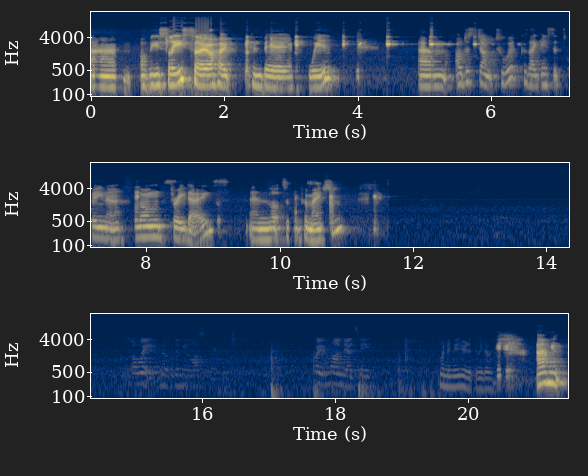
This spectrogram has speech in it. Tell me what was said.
um, obviously, so I hope you can bear with. Um, I'll just jump to it because I guess it's been a long three days and lots of information. Um,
